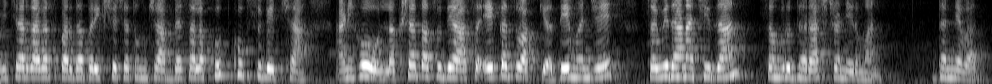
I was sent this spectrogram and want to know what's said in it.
विचार जागर स्पर्धा परीक्षेच्या तुमच्या अभ्यासाला खूप खूप शुभेच्छा. आणि हो लक्षात असू द्या असं एकच वाक्य ते म्हणजे संविधानाची जाण समृद्ध राष्ट्र निर्माण. धन्यवाद.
